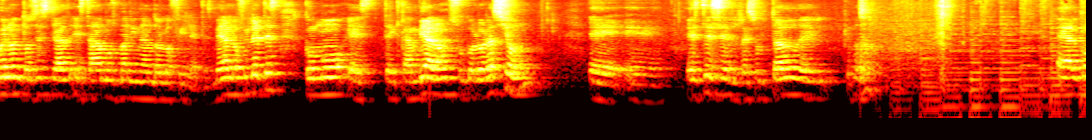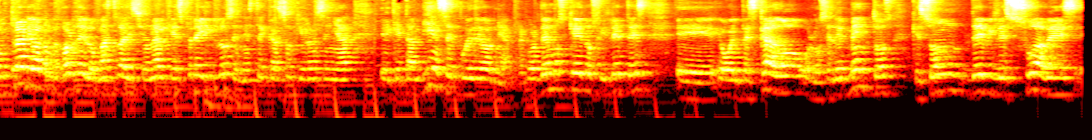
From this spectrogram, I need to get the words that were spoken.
bueno, entonces ya estábamos marinando los filetes. Vean los filetes cómo este, cambiaron su coloración. Eh, eh, este es el resultado del... ¿Qué pasó? Eh, al contrario, a lo mejor de lo más tradicional que es freírlos, en este caso quiero enseñar eh, que también se puede hornear. Recordemos que los filetes eh, o el pescado o los elementos que son débiles, suaves,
